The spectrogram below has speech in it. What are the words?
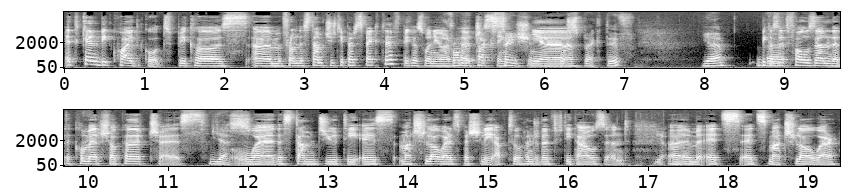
It can be quite good because um, from the stamp duty perspective, because when you are from the purchasing, taxation yeah, perspective yeah because it falls under the commercial purchase, yes where the stamp duty is much lower, especially up to one hundred and fifty thousand. Yeah. um, it's it's much lower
